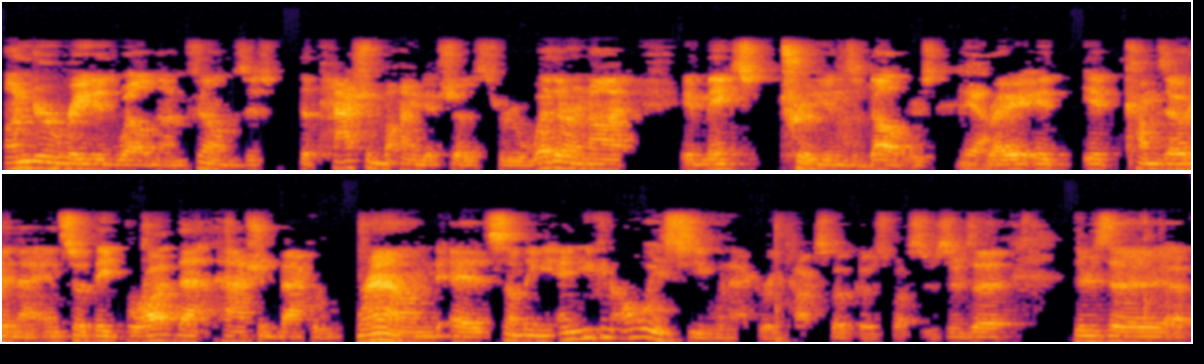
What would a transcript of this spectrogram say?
underrated, well done films is the passion behind it shows through, whether or not it makes trillions of dollars, Yeah. right? It it comes out in that, and so they brought that passion back around as something, and you can always see when Aykroyd talks about Ghostbusters. There's a there's a,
